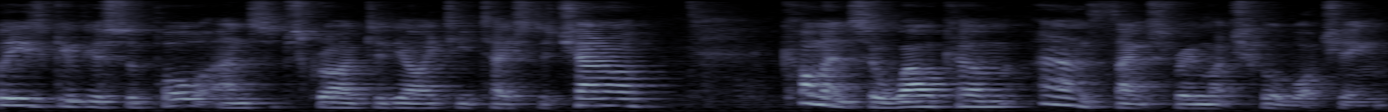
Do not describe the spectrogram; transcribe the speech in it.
Please give your support and subscribe to the IT Taster channel. Comments are welcome and thanks very much for watching.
